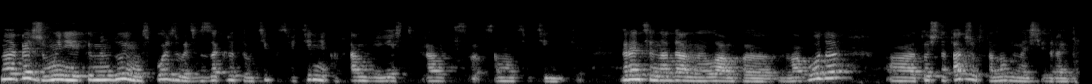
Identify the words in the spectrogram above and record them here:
Но опять же, мы не рекомендуем использовать в закрытого типа светильников, там, где есть экран в самом светильнике. Гарантия на данные лампы 2 года, а, точно так же установлена C-драйвер.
